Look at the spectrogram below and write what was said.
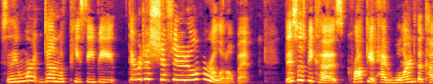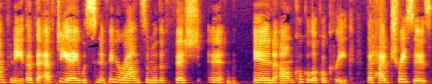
So they weren't done with PCB, they were just shifting it over a little bit. This was because Crockett had warned the company that the FDA was sniffing around some of the fish in, in um, Choccolocco Creek that had traces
